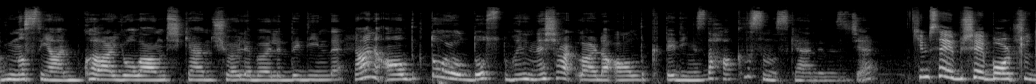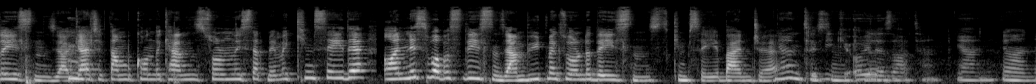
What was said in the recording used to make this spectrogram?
Abi nasıl yani bu kadar yol almışken şöyle böyle dediğinde yani aldık da o yolu dostum hani ne şartlarda aldık dediğinizde haklısınız kendinizce. Kimseye bir şey borçlu değilsiniz ya. Gerçekten bu konuda kendinizi sorumlu hissetmeyin. Ve kimseyi de annesi babası değilsiniz. Yani büyütmek zorunda değilsiniz kimseyi bence. Yani tabii ki Kesinlikle. öyle zaten yani. Yani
